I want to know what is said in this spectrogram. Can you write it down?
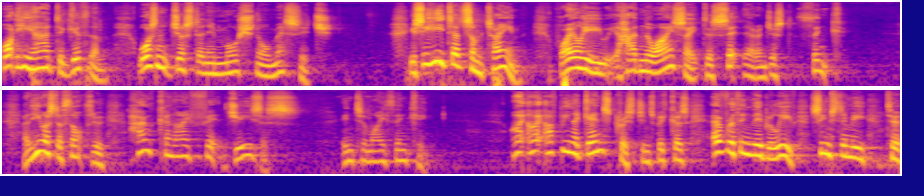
What he had to give them wasn't just an emotional message. You see, he'd had some time while he had no eyesight to sit there and just think. And he must have thought through how can I fit Jesus into my thinking? I, have been against Christians because everything they believe seems to me to,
